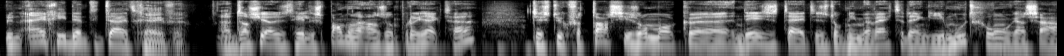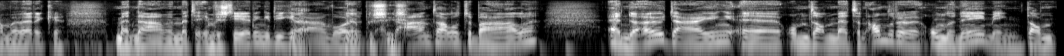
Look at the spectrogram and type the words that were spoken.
hun eigen identiteit geven. Nou, dat is juist het hele spannende aan zo'n project. Hè? Het is natuurlijk fantastisch om ook eh, in deze tijd is het ook niet meer weg te denken. Je moet gewoon gaan samenwerken. Met name met de investeringen die Ja, gedaan ja, worden. en precies. de aantallen te behalen. En de uitdaging eh, om dan met een andere onderneming dan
